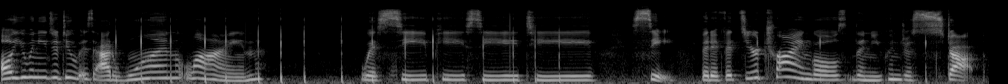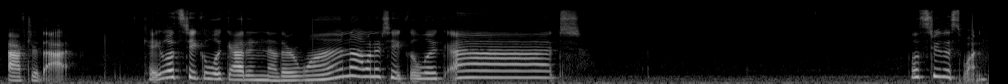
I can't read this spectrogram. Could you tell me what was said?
All you would need to do is add one line with CPCTC. But if it's your triangles, then you can just stop after that. Okay, let's take a look at another one. I want to take a look at, let's do this one.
